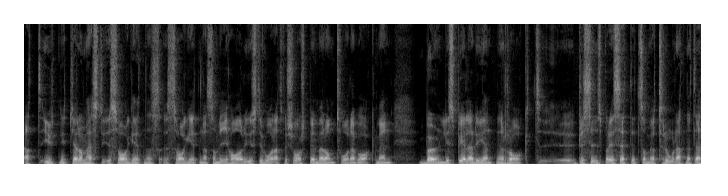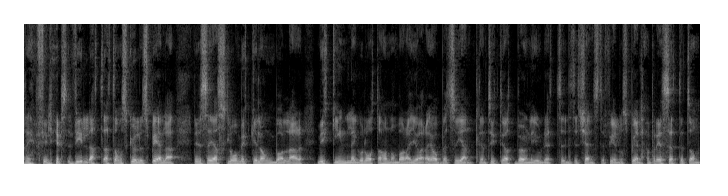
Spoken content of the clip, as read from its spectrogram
att utnyttja de här svagheterna, svagheterna som vi har just i vårat försvarsspel med de två där bak men Burnley spelade ju egentligen rakt eh, precis på det sättet som jag tror att Nathaniel Phillips vill att, att de skulle spela. Det vill säga slå mycket långbollar, mycket inlägg och låta honom bara göra jobbet. Så egentligen tyckte jag att Burnley gjorde ett litet tjänstefel och spela på det sättet de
